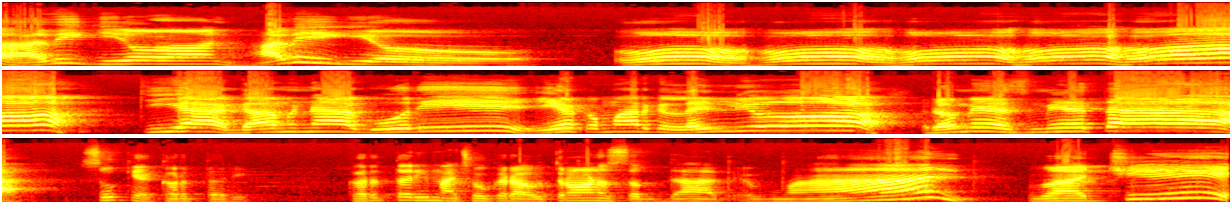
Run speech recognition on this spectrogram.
આવી ગયો આવી ગયો. ઓ હો હો હો. હો કિયા ગામના ગોરી એક માર્ગ લઈ લ્યો, રમેશ મહેતા. શું કે કર્તરી? કર્તરીમાં છોકરાઓ ત્રણ શબ્દ વાન વાચી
